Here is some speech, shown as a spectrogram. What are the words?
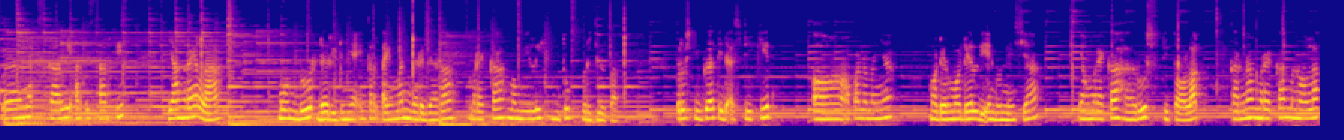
banyak sekali artis-artis yang rela mundur dari dunia entertainment gara-gara mereka memilih untuk berjilbab. Terus juga tidak sedikit uh, apa namanya model-model di Indonesia yang mereka harus ditolak karena mereka menolak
